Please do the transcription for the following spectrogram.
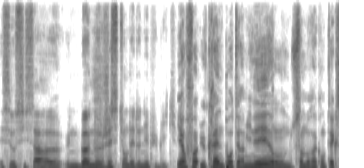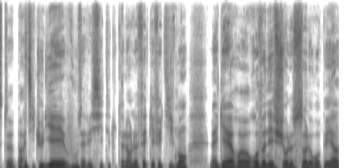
Et c'est aussi ça, euh, une bonne gestion des données publiques. Et enfin, Ukraine, pour terminer, on, nous sommes dans un contexte particulier. Vous avez cité tout à l'heure le fait qu'effectivement, la guerre euh, revenait sur le sol européen.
